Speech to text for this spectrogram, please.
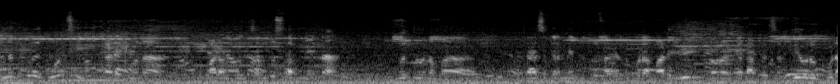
ಎಲ್ಲ ಕೂಡ ಜೋಡಿಸಿ ಕಾರ್ಯಕ್ರಮನ ಮಾಡುವಂಥ ಒಂದು ಶಂಕುಸ್ಥಾಪನೆಯನ್ನ ಇವತ್ತು ನಮ್ಮ ಶಾಸಕರ ನೇತೃತ್ವದಲ್ಲಿ ನಾವೆಲ್ಲರೂ ಕೂಡ ಮಾಡಿದ್ವಿ. ಡಾಕ್ಟರ್ ಸಂಧಿ ಅವರು ಕೂಡ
